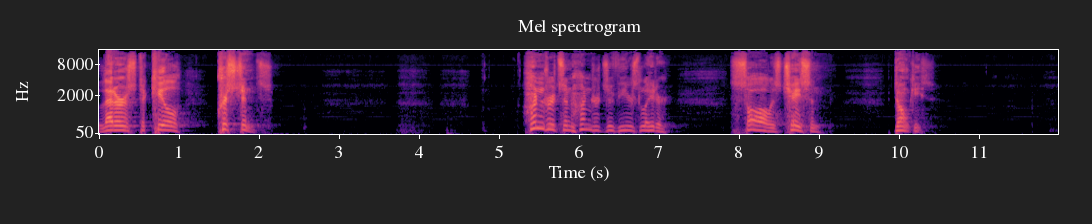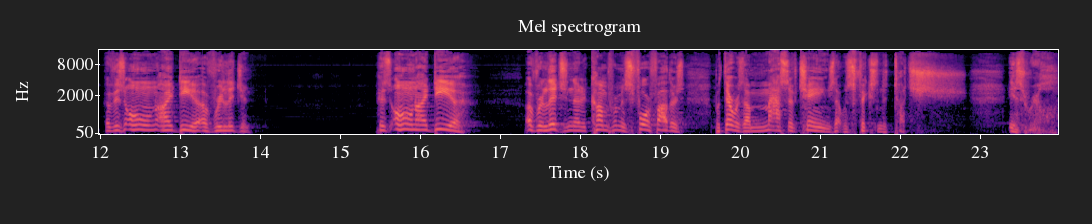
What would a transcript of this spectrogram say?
letters to kill Christians. Hundreds and hundreds of years later, Saul is chasing donkeys, of his own idea of religion. His own idea of religion that had come from his forefathers. But there was a massive change that was fixing to touch Israel,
